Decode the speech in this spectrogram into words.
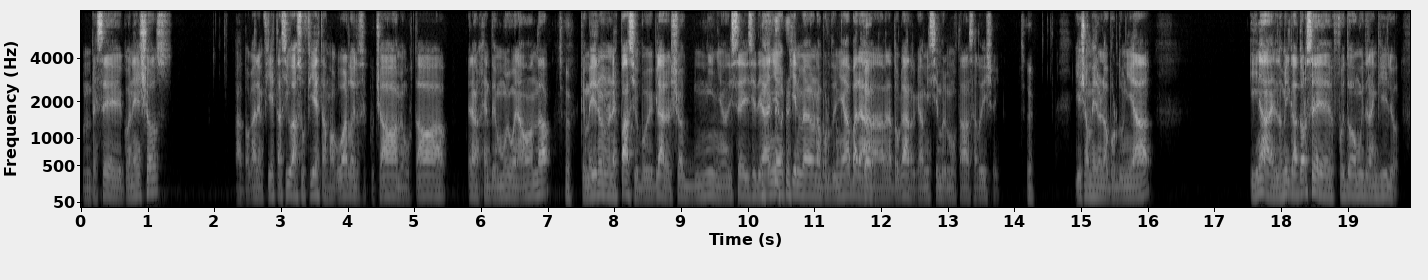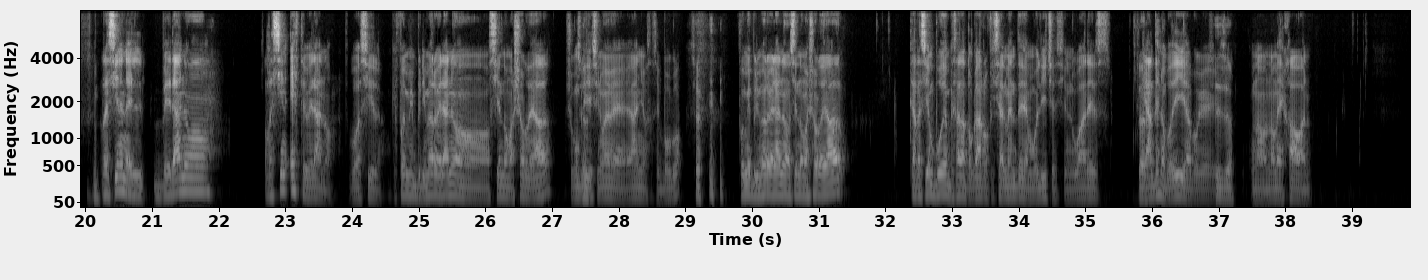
empecé con ellos a tocar en fiestas, iba a sus fiestas, me acuerdo, y los escuchaba, me gustaba. Eran gente muy buena onda, Sí. que me dieron un espacio, porque claro, yo, niño, 16, 17 años, ¿quién me da una oportunidad para, Claro. para tocar? Que a mí siempre me gustaba ser DJ. Sí. Y ellos me dieron la oportunidad. Y nada, en el 2014 fue todo muy tranquilo. Recién en el verano, recién este verano, te puedo decir, que fue mi primer verano siendo mayor de edad. Yo cumplí Sí. 19 años hace poco. Fue mi primer verano siendo mayor de edad, que recién pude empezar a tocar oficialmente en boliches y en lugares Claro. que antes no podía porque Sí, sí. no, no me dejaban.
